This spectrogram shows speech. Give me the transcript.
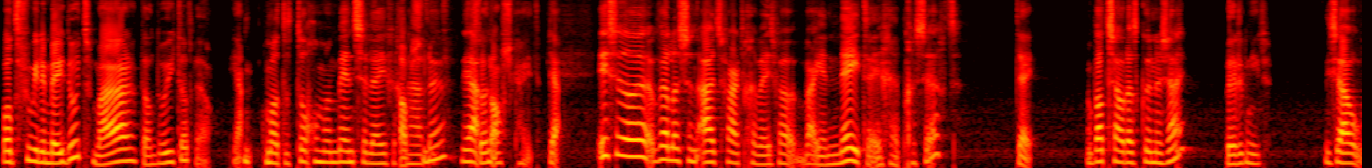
wat de familie mee doet. Maar dan doe je dat wel. Ja. Omdat het toch om een mensenleven gaat. Absoluut. Ja. Zo'n afscheid. Ja. Is er wel eens een uitvaart geweest waar, waar je nee tegen hebt gezegd? Wat zou dat kunnen zijn? Weet ik niet. Die zou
